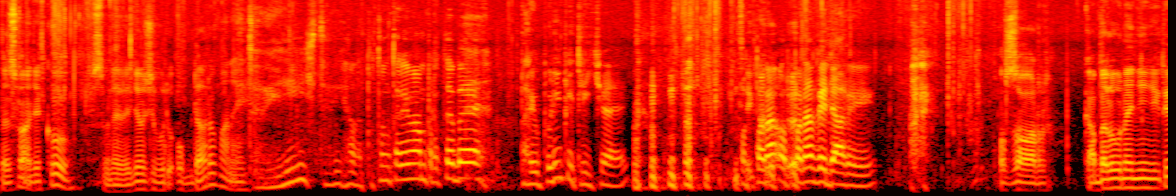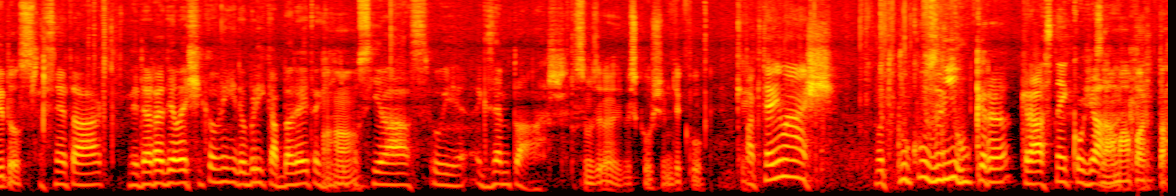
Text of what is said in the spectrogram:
Bezvá, děkuju. Jsem nevěděl, že budu obdarovaný. To víš, to víš, ale potom tady mám pro tebe tady úplný pitlíček od pana, od pana Vidary. Pozor, kabelů není nikdy dost. Přesně tak. Vidara dělá šikovný, dobrý kabely, takže Aha. ti posílá svůj exemplář. To jsem zvědavý, vyzkouším, děkuju. Pak tady máš od kluků z Lee Hooker krásný kožák. Známá parta.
